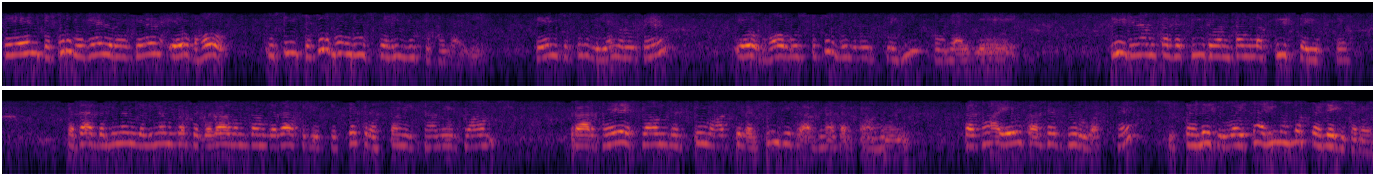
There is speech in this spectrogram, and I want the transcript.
तेन चतुर्भुजेन रूपेण एवं भव उसी चतुर्भुज रूप से ही युक्त हो जाएगी तेन चतुर्भुजन रूपेण एवं भव उस चतुर्भुज रूप से ही हो जाएगी कर पीठवंतम पीठ से युक्त। तथा गलिनम गलिनम कर गदा से युक्त। इच्छा में स्वाम प्रार्थ है स्वाम आपके दर्शन की प्रार्थना करता हूँ। तथा एवं कर पूर्वक है पहले की वैसा ही मतलब पहले की तरह।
